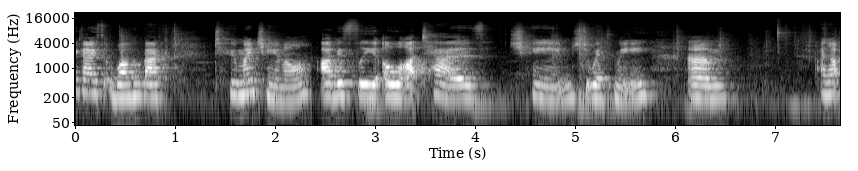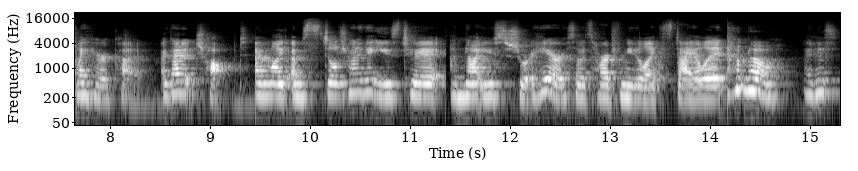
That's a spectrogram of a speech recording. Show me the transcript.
Hey guys, welcome back to my channel. Obviously a lot has changed with me. Um, I got my hair cut. I got it chopped. I'm like, I'm still trying to get used to it. I'm not used to short hair, so it's hard for me to like style it. I don't know. I just,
